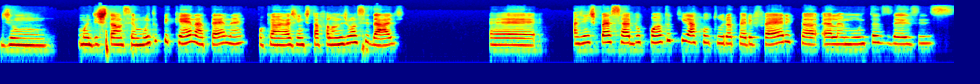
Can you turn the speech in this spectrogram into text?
de um, uma distância muito pequena até, né? Porque a gente está falando de uma cidade. É, a gente percebe o quanto que a cultura periférica ela é muitas vezes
